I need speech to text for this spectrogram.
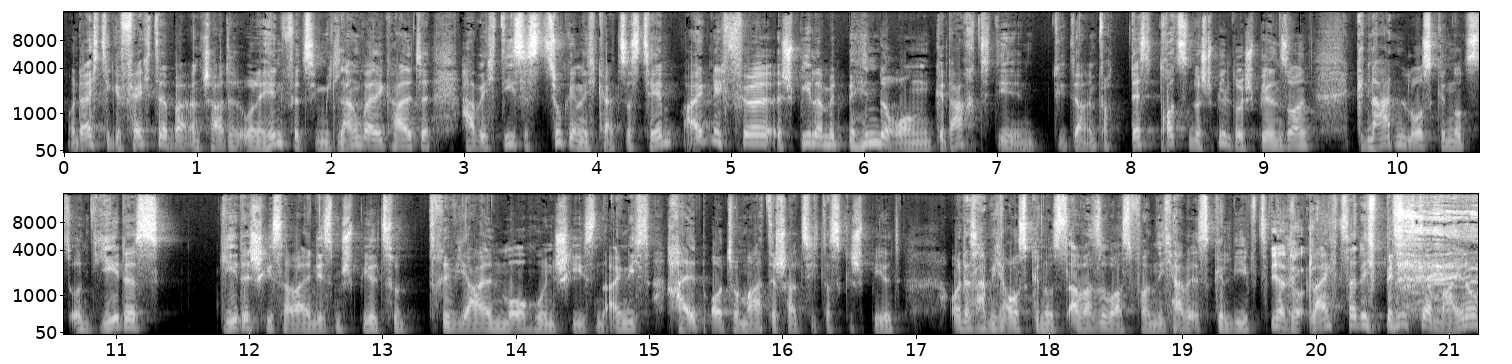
Und da ich die Gefechte bei Uncharted ohnehin für ziemlich langweilig halte, habe ich dieses Zugänglichkeitssystem eigentlich für Spieler mit Behinderungen gedacht, die, die da einfach des, trotzdem das Spiel durchspielen sollen, gnadenlos genutzt und jedes jede Schießerei in diesem Spiel zu trivialen Mohun-Schießen. Eigentlich halbautomatisch hat sich das gespielt. Und das habe ich ausgenutzt, aber sowas von. Ich habe es geliebt. Ja, du Gleichzeitig bin ich der Meinung,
